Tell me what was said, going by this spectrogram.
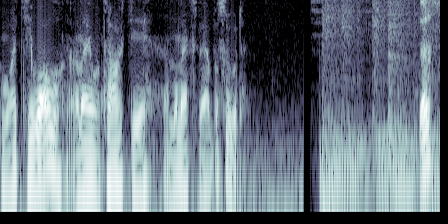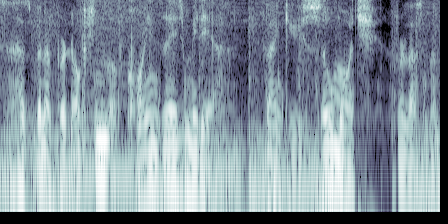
what you will, and I will talk to you in the next episode. This has been a production of Coins Media. Thank you so much for listening.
